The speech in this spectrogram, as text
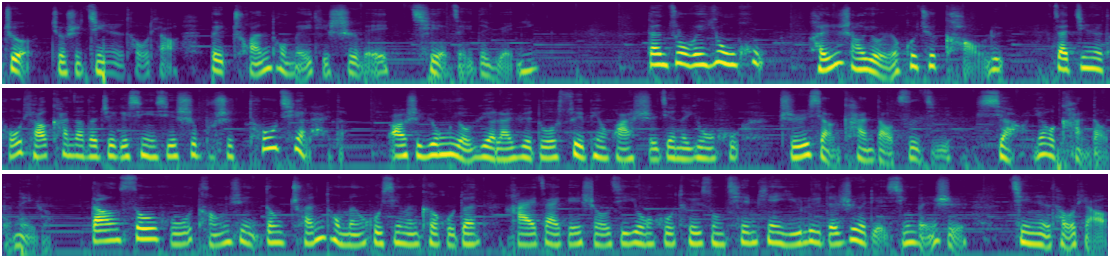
这就是今日头条被传统媒体视为窃贼的原因。但作为用户，很少有人会去考虑，在今日头条看到的这个信息是不是偷窃来的，而是拥有越来越多碎片化时间的用户只想看到自己想要看到的内容。当搜狐、腾讯等传统门户新闻客户端还在给手机用户推送千篇一律的热点新闻时，今日头条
